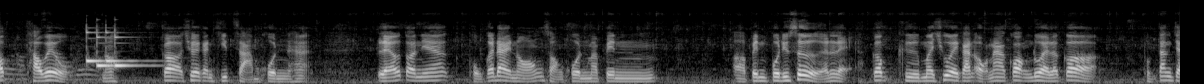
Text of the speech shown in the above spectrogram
of Travel เนาะก็ช่วยกันคิด 3 คนนะฮะ แล้วตอนเนี้ยผมก็ได้น้อง 2 คนมาเป็น เอ่อเป็นโปรดิวเซอร์นั่นแหละ ก็คือมาช่วยการออกหน้ากล้องด้วย แล้วก็ผมตั้งใจ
